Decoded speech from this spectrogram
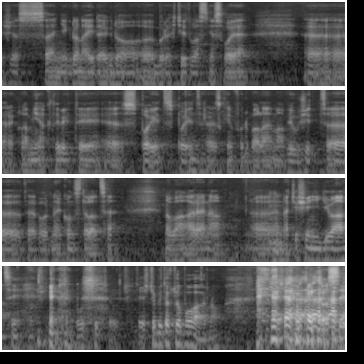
že se někdo najde, kdo eh, bude chtít vlastně svoje eh, reklamní aktivity eh, spojit, spojit s hradeckým fotbalem a využít té vhodné konstelace. Nová arena, hmm. natěšení diváci. Určitě, určitě, určitě. Ještě by to chtěl pohár, no. to, si,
